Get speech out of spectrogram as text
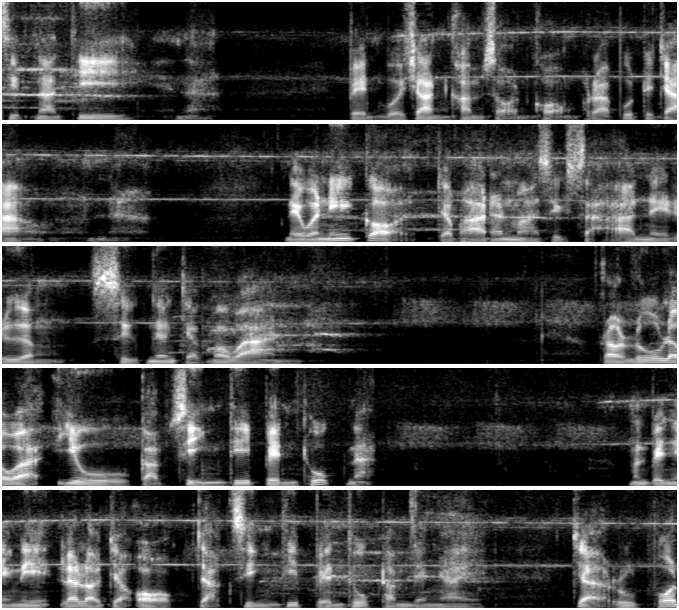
20 นาทีนะเป็นเวอร์ชั่นคำสอนของพระพุทธเจ้านะในวันนี้ก็จะพาท่านมาศึกษาในเรื่องสืบเนื่องจากเมื่อวาน เรารู้แล้วว่าอยู่กับสิ่งที่เป็นทุกข์นะมันเป็นอย่างนี้แล้วเราจะออกจากสิ่งที่เป็นทุกข์ทำยังไง จะหลุดพ้น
